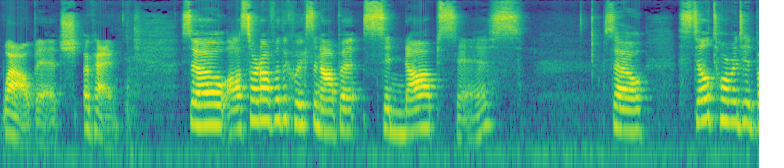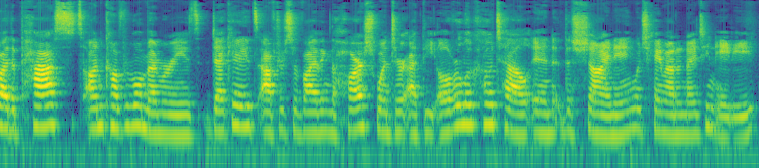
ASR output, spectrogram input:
wow, bitch. Okay, so I'll start off with a quick synop- synopsis. So, still tormented by the past's uncomfortable memories, decades after surviving the harsh winter at the Overlook Hotel in The Shining, which came out in 1980.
